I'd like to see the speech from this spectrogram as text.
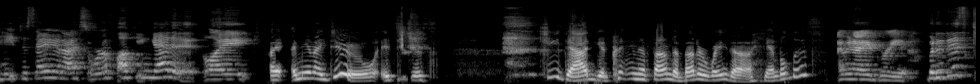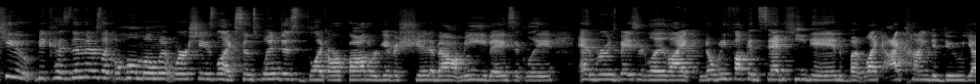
hate to say it, I sort of fucking get it. Like, I, I mean, I do. It's just, gee, Dad, you couldn't have found a better way to handle this? I mean, I agree, but it is cute because then there's like a whole moment where she's like, "Since when does like our father give a shit about me?" Basically, and Ruhn's basically like, "Nobody fucking said he did, but like I kind of do, you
